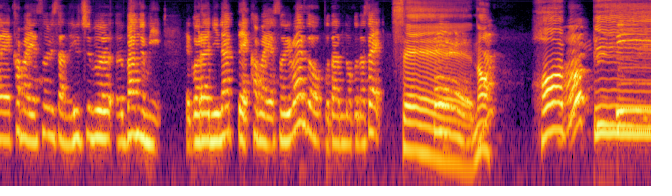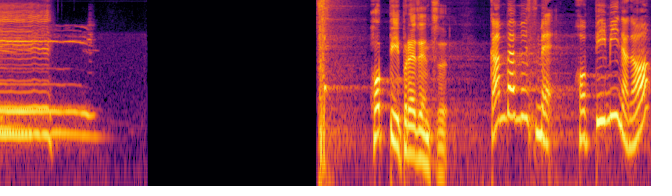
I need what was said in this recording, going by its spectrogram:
えー、釜井康則さんの YouTube 番組えーご覧になって、釜井康則ワールドをご堪能ください。せーの。ホッピーホッピープレゼンツ。看板娘、ホッピーミーナの、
